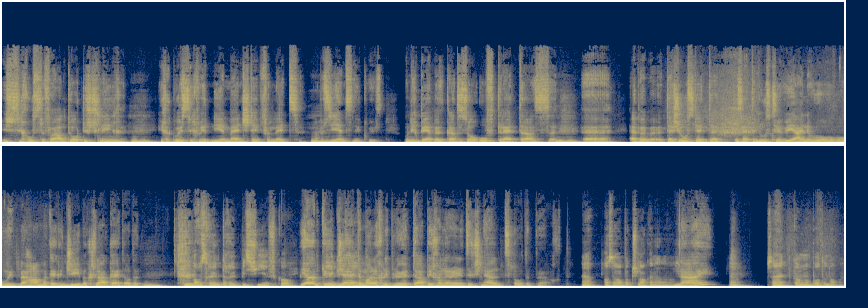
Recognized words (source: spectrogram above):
ist sich aus der Verantwortung zu schleichen. Mhm, mhm. Ich habe gewusst, ich werde nie einen Menschen dort verletzen. Mhm. Aber sie haben es nicht gewusst. Und ich mhm. bin eben gerade so auftreten, als, mhm. äh, eben, der Schuss dort, das hat dann ausgesehen wie einer, der wo, wo mit einem Hammer gegen die Scheibe geschlagen hat, oder? Mhm. Aber es könnte doch etwas schief gehen. Ja, ein Deutscher hat mal ein bisschen blöd, aber ich habe ihn relativ schnell zu Boden gebracht. Ja, also abgeschlagen, oder was? Nein. Ja, gesagt, gang am Boden runter.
